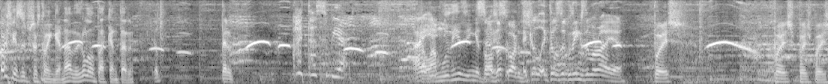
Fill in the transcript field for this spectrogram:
Eu acho que essas pessoas estão enganadas. Ele não está a cantar. Ele... Espera, Ai, está a subir. está lá a melodiazinha, estão aos acordes. Aquele- aqueles agudinhos da Mariah. Pois. Pois, pois, pois.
